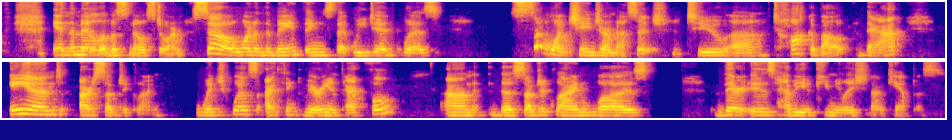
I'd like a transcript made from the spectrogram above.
in the middle of a snowstorm. So one of the main things that we did was somewhat change our message to uh, talk about that and our subject line, which was, I think, very impactful um, the subject line was there is heavy accumulation on campus.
